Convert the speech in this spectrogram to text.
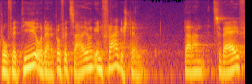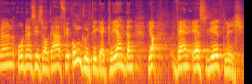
Prophetie oder einer Prophezeiung in Frage stellen, daran zweifeln oder sie sogar für ungültig erklären, dann ja, wenn es wirklich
